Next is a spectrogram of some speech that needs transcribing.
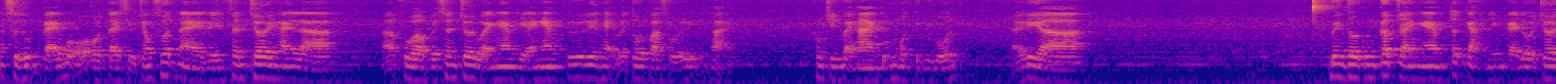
uh, sử dụng cái bộ hột tài xỉu trong suốt này đến sân chơi hay là Ờ, phù hợp với sân chơi của anh em thì anh em cứ liên hệ với tôi qua số điện thoại 0972 4144 đấy thì à, bên tôi cung cấp cho anh em tất cả những cái đồ chơi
